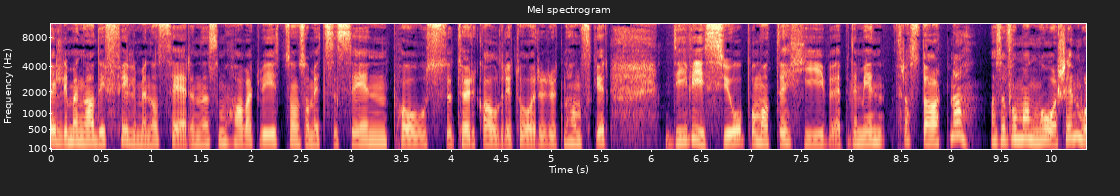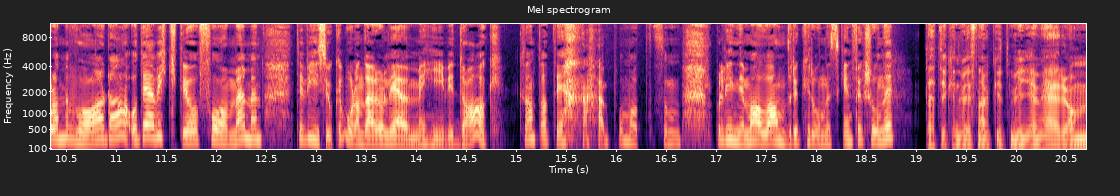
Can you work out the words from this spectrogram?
veldig mange av de filmene og seriene som har vært vist, sånn som It's a Sin, Pose, Tørk aldri tårer uten hansker, de viser jo på en måte hiv-epidemien fra starten av. Altså for mange år siden, hvordan det var da. Og det er viktig å få med, men det viser jo ikke hvordan det er å leve med hiv i dag. At det er på en måte som på linje med alle andre kroniske infeksjoner. Dette kunne vi snakket mye mer om.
